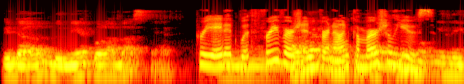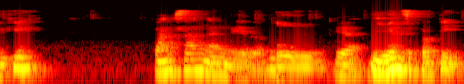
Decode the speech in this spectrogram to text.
di dalam dunia bola basket Created with free version Agar for non-commercial use. memiliki rangsangan gitu Iya, ya ingin seperti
